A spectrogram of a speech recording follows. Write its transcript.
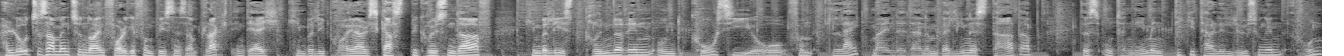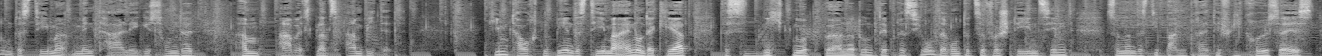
Hallo zusammen zur neuen Folge von Business Unplugged, in der ich Kimberly Breuer als Gast begrüßen darf. Kimberly ist Gründerin und Co-CEO von LikeMinded, einem Berliner Startup, das Unternehmen digitale Lösungen rund um das Thema mentale Gesundheit am Arbeitsplatz anbietet. Kim taucht mit mir in das Thema ein und erklärt, dass nicht nur Burnout und Depression darunter zu verstehen sind, sondern dass die Bandbreite viel größer ist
